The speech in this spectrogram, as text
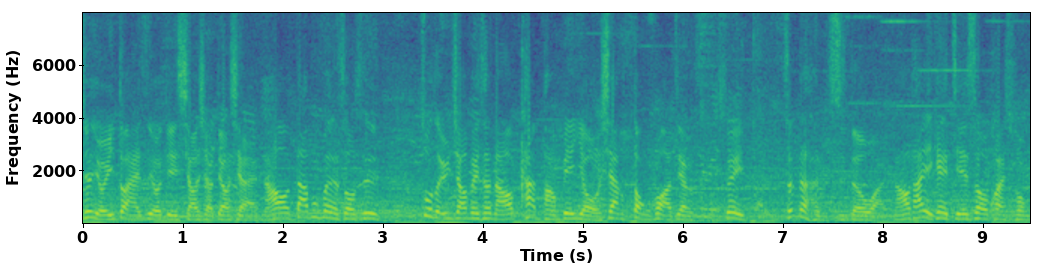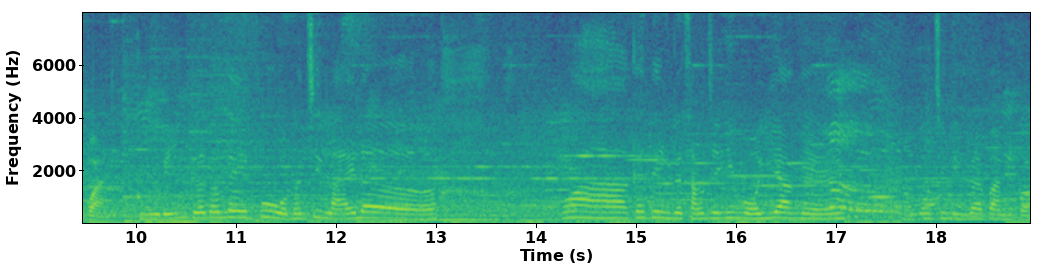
就有一段还是有点小小掉下来，然后大部分的时候是坐着云霄飞车，然后看旁边有像动画这样子，所以。真的很值得玩，然后它也可以接受快速通关。古灵阁的内部我们进来了，哇，跟电影的场景一模一样哎，好多精灵在办公哦。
